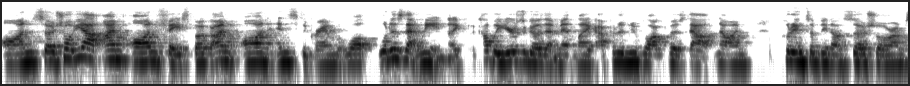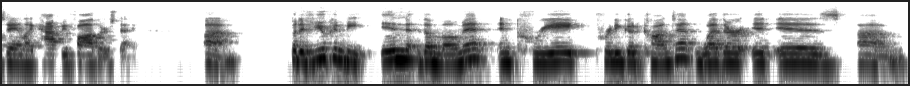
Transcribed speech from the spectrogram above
on social. Yeah, I'm on Facebook, I'm on Instagram. But well, what does that mean? Like a couple years ago, that meant like I put a new blog post out. Now I'm putting something on social, or I'm saying like Happy Father's Day. Um, but if you can be in the moment and create pretty good content, whether it is um,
